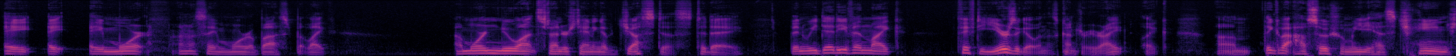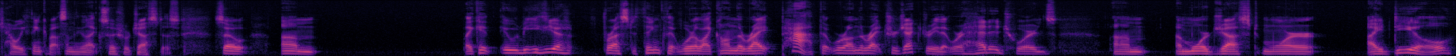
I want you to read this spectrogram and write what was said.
a, a, a more I don't want to say more robust, but like a more nuanced understanding of justice today than we did even like 50 years ago in this country, right? Like, um, think about how social media has changed how we think about something like social justice. So, um, like, it, it would be easier for us to think that we're like on the right path, that we're on the right trajectory, that we're headed towards um, a more just, more ideal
